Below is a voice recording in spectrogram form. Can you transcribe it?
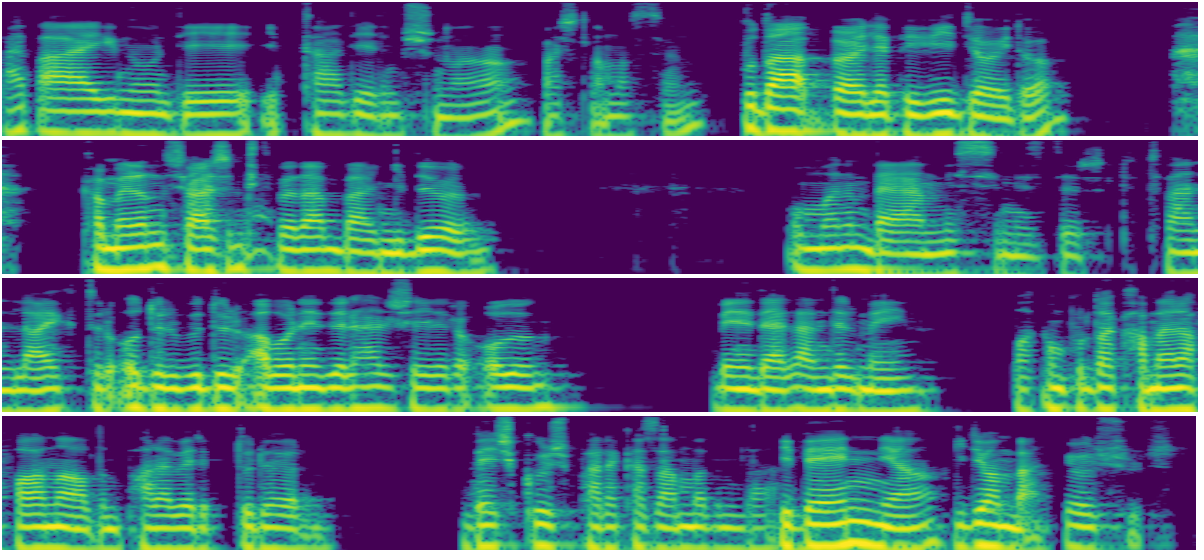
Bye bye Nurdi. İptal diyelim şuna. Başlamasın. Bu da böyle bir videoydu. Kameranın şarjı bitmeden ben gidiyorum. Umarım beğenmişsinizdir. Lütfen like'tır, odur budur, abonedir, her şeyleri olun. Beni değerlendirmeyin. Bakın burada kamera falan aldım. Para verip duruyorum. 5 kuruş para kazanmadım daha. Bir beğenin ya. Gidiyorum ben. Görüşürüz.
